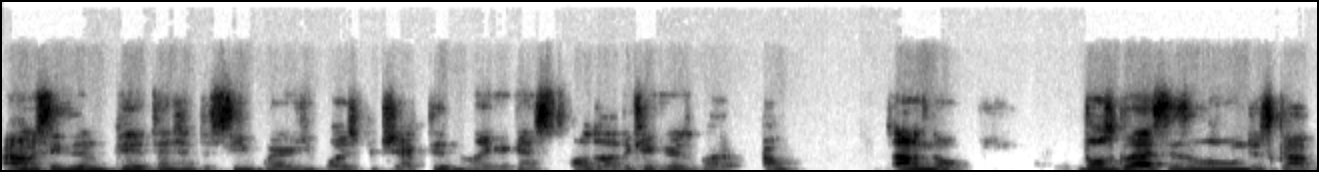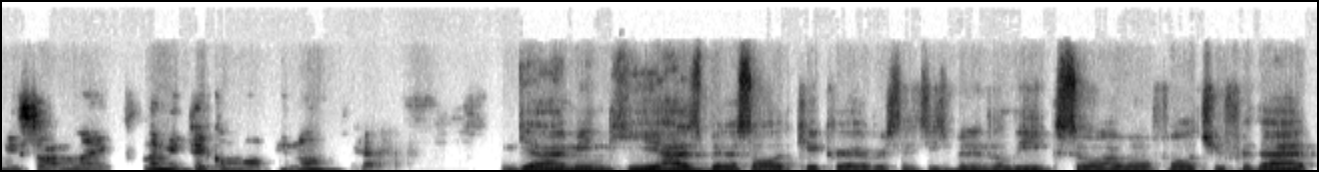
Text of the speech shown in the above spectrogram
I honestly didn't pay attention to see where he was projected, like against all the other kickers, but I, I don't know those glasses alone just got me. So I'm like, let me pick them up, you know? Yeah, I mean, he has been a solid kicker ever since he's been in the league. So I won't fault you for that.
